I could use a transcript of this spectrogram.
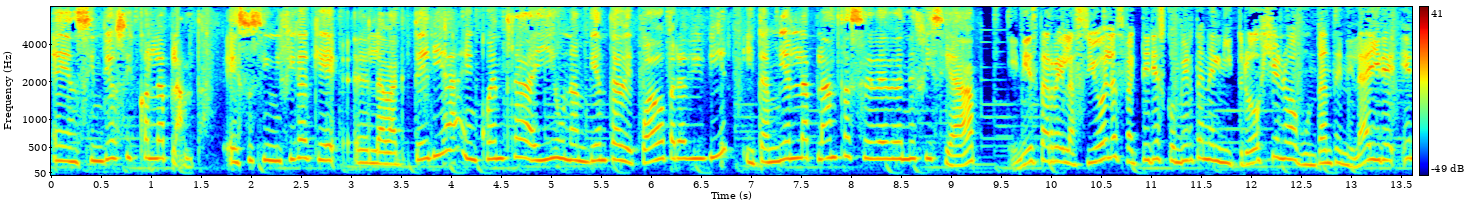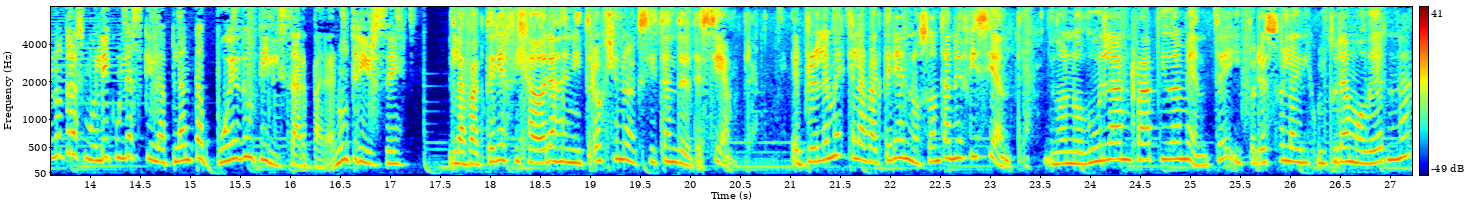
en simbiosis con la planta. Eso significa que eh, la bacteria encuentra ahí un ambiente adecuado para vivir y también la planta se ve beneficiada. En esta relación, las bacterias convierten el nitrógeno abundante en el aire en otras moléculas que la planta puede utilizar para nutrirse. Las bacterias fijadoras de nitrógeno existen desde siempre. El problema es que las bacterias no son tan eficientes, no nodulan rápidamente y por eso la agricultura moderna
